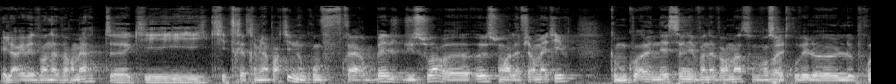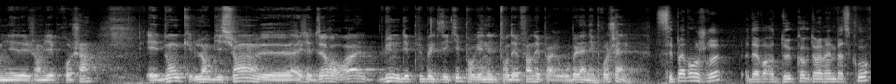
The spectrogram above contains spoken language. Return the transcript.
et l'arrivée de Van Avermaet euh, qui, qui est très très bien parti. Nos confrères belges du soir, euh, eux, sont à l'affirmative, comme quoi Nessen et Van Avermaet vont se retrouver le, le 1er janvier prochain. Et donc l'ambition, euh, AG2 aura l'une des plus belles équipes pour gagner le Tour des Flandres et Paris-Roubaix l'année prochaine. C'est pas dangereux d'avoir deux coques dans la même basse-cour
